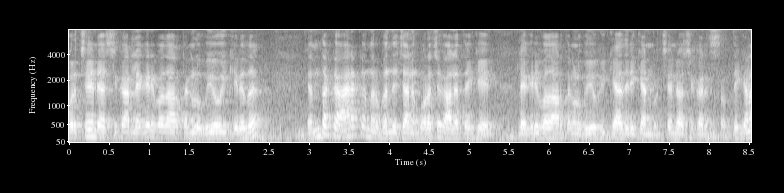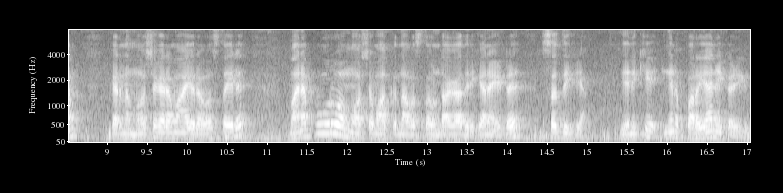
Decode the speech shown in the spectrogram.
വൃശ്ചിക രാശിക്കാർ ലഹരി പദാർത്ഥങ്ങൾ ഉപയോഗിക്കരുത്. എന്തൊക്കെ ആരൊക്കെ നിർബന്ധിച്ചാലും കുറച്ച് കാലത്തേക്ക് ലഹരി പദാർത്ഥങ്ങൾ ഉപയോഗിക്കാതിരിക്കാൻ വൃശ്ചിക രാശിക്കാർ ശ്രദ്ധിക്കണം. കാരണം മോശകരമായ ഒരു അവസ്ഥയിൽ മനഃപൂർവം മോശമാക്കുന്ന അവസ്ഥ ഉണ്ടാകാതിരിക്കാനായിട്ട് ശ്രദ്ധിക്കുക. എനിക്ക് ഇങ്ങനെ പറയാനേ കഴിയൂ.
